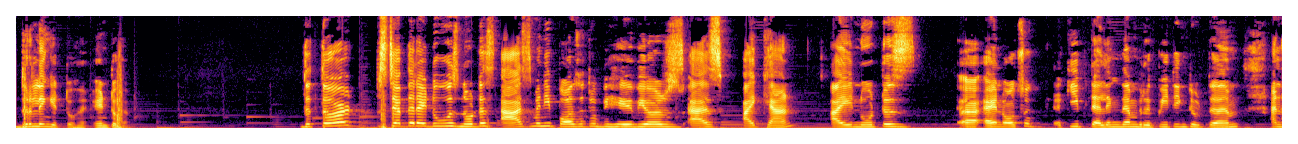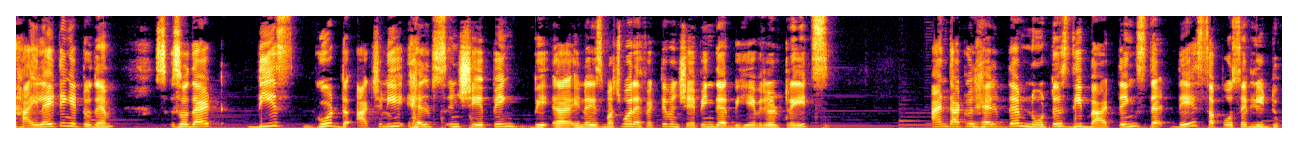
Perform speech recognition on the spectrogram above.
drilling it to him into him the third step that i do is notice as many positive behaviors as i can. I notice uh, and also keep telling them repeating to them and highlighting it to them so that these good actually helps in shaping uh, you know is much more effective in shaping their behavioral traits. And that will help them notice the bad things that they supposedly do.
